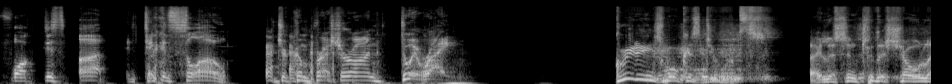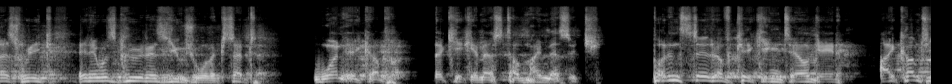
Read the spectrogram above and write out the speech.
fuck this up and take it slow. Put your compressor on. Do it right. Greetings, Wokus dudes. I listened to the show last week, and it was good as usual, except one hiccup. The Kiki messed up my message. But instead of kicking tailgate, I come to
